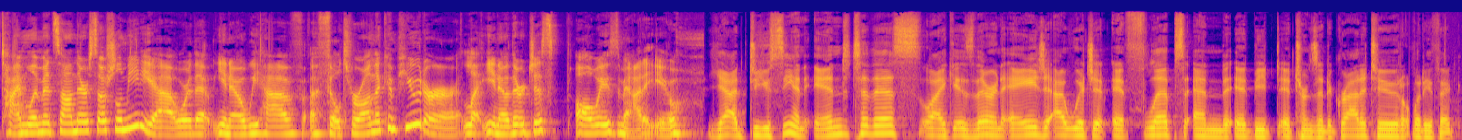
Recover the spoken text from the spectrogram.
time limits on their social media or that you know we have a filter on the computer. Like you know they're just always mad at you. Yeah do you see an end to this? Like is there an age at which it, it flips and it be it turns into gratitude? What do you think?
